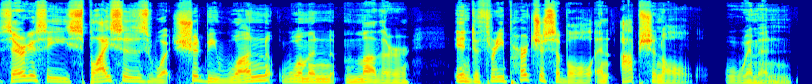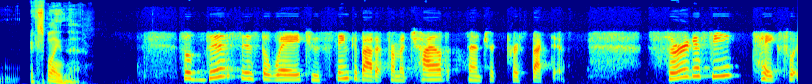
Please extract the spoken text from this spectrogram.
surrogacy splices what should be one woman mother into three purchasable and optional women. Explain that. So, this is the way to think about it from a child centric perspective. Surrogacy takes what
